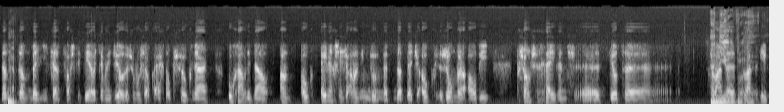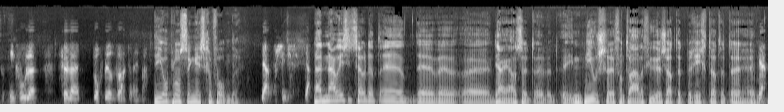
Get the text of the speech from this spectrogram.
dan, ja. dan ben je iets aan het faciliteren wat je maar niet wil. Dus we moesten ook echt op zoek naar hoe gaan we dit nou ook enigszins anoniem doen. Dat, dat, dat je ook zonder al die persoonsgegevens uh, deel te, te laten, op... te laten invoelen, vullen, toch deel te laten nemen. Die oplossing is gevonden. Ja, precies. Ja. Nou, nou is het zo dat uh, we, uh, ja, als het uh, in het nieuws van 12 uur zat het bericht dat het, ja.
